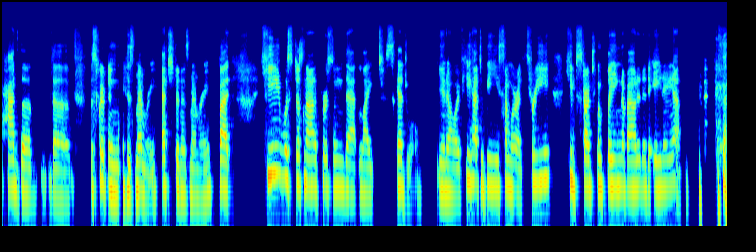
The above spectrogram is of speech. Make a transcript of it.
had the the the script in his memory, etched in his memory. But he was just not a person that liked schedule. You know, if he had to be somewhere at three, he'd start to complain about it at eight a.m.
